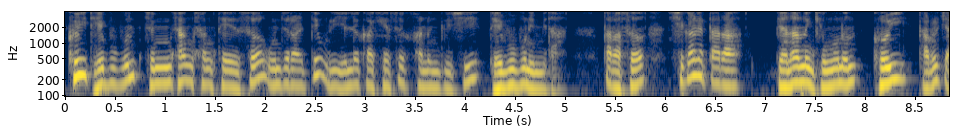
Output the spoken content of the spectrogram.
거의 대부분 정상 상태에서 운전할 때 우리 연력학 해석하는 것이 대부분입니다. 따라서 시간에 따라 변하는 경우는 거의 다루지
